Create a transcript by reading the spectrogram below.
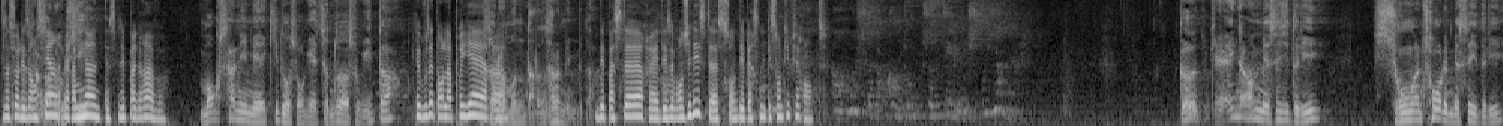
Que ce soit les anciens, les remnants, ce n'est pas grave. Et vous êtes dans la prière des pasteurs et des évangélistes, ce sont des personnes qui sont différentes. 그 굉장한 메시지들이 시공간 초월의 메시지들이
